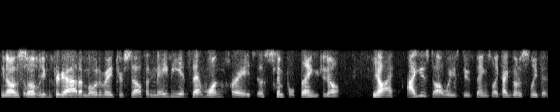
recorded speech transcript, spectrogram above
You know, Absolutely. so if you can figure out how to motivate yourself, and maybe it's that one phrase, those simple things. You know, you know, I I used to always do things like I'd go to sleep at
